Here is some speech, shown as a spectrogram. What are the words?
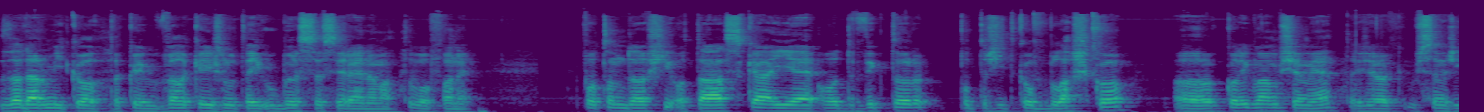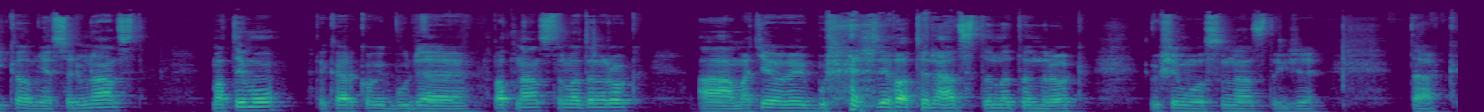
zadarmíko, takový velký žlutý Uber se sirénama, to bylo funny. Potom další otázka je od Viktor potržítko Blaško. Uh, kolik vám všem je? Takže jak už jsem říkal, mě je 17. Matimu, Pekárkovi bude 15 tenhle ten rok a Matějovi bude 19 tenhle ten rok. Už je mu 18, takže tak.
